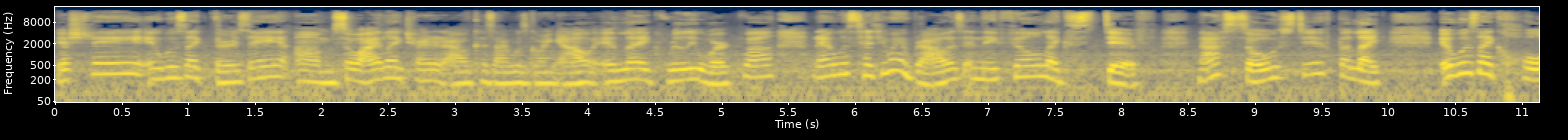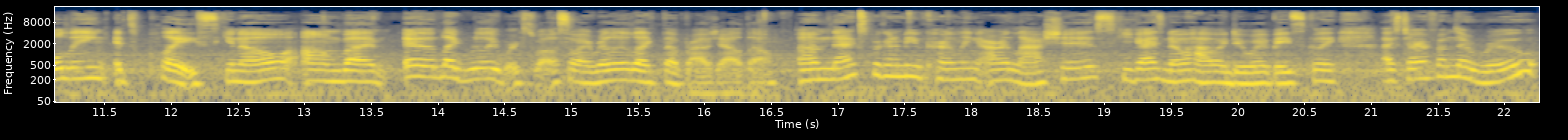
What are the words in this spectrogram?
Yesterday it was like Thursday um, so I like tried it out because I was going out. It like really worked well and I was touching my brows and they feel like stiff. Not so stiff but like it was like holding its place you know um, but it like really works well so I really like the brow gel though. Um, next we're gonna be curling our lashes. You guys know how I do it basically. I start from the root.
